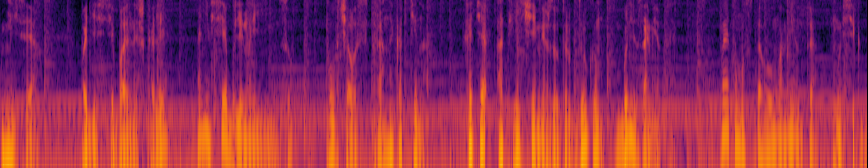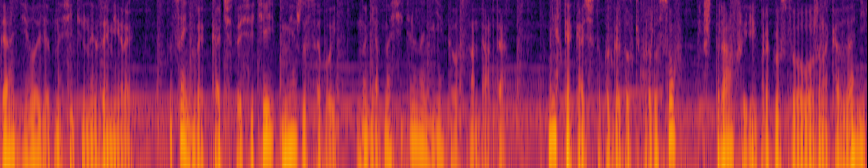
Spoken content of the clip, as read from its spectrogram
нельзя. По 10-бальной шкале они все были на единицу. Получалась странная картина, хотя отличия между друг другом были заметны. Поэтому с того момента мы всегда делали относительные замеры – оценивая качество сетей между собой, но не относительно некого стандарта. Низкое качество подготовки продавцов, штрафы и прокрустово ложе наказаний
